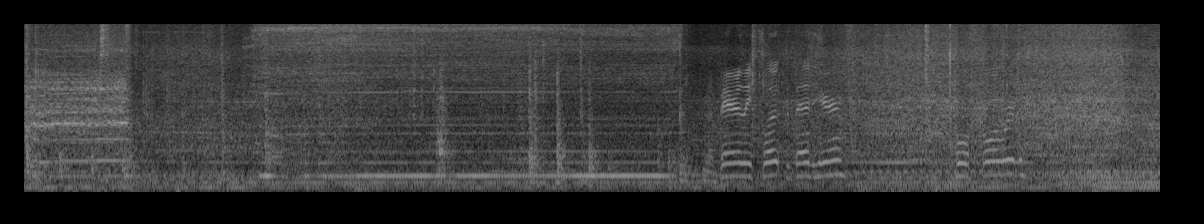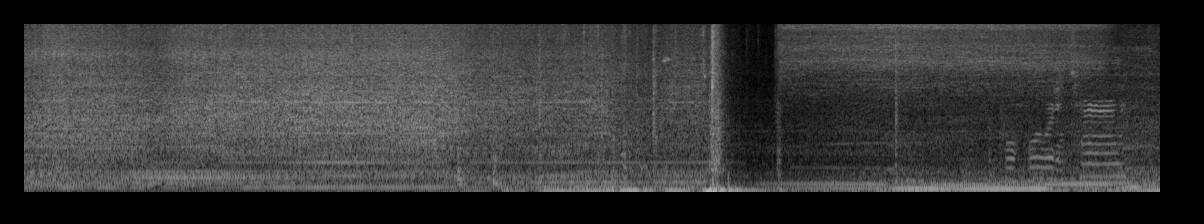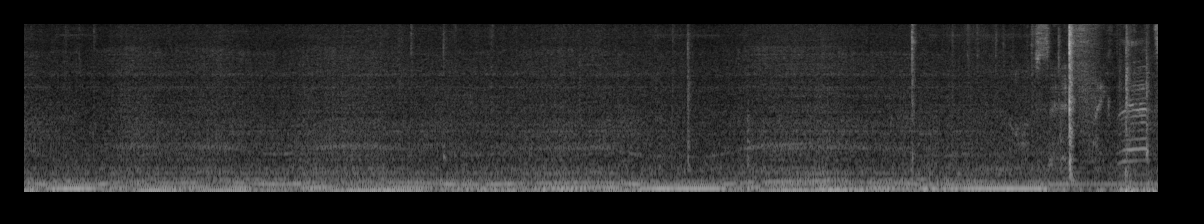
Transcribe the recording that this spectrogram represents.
gonna barely float the bed here. Pull forward. Pull forward and turn. Offset it like that.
